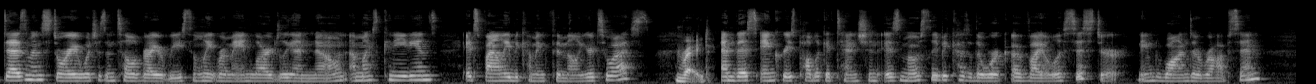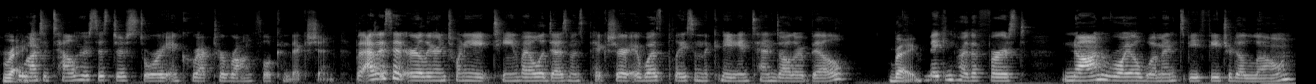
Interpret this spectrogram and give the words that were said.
Desmond's story, which has until very recently remained largely unknown amongst Canadians, it's finally becoming familiar to us. Right. And this increased public attention is mostly because of the work of Viola's sister, named Wanda Robson, Right. who wanted to tell her sister's story and correct her wrongful conviction. But as I said earlier in 2018, Viola Desmond's picture, it was placed on the Canadian $10 bill, Right. making her the first non-royal woman to be featured alone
